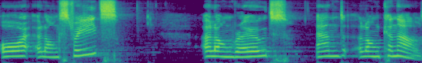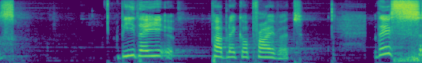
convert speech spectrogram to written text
or along streets, along roads, and along canals, be they public or private. This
